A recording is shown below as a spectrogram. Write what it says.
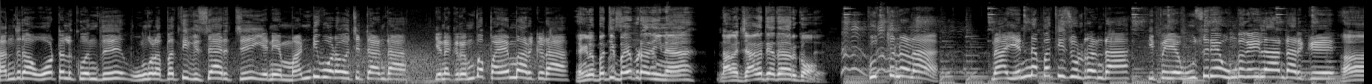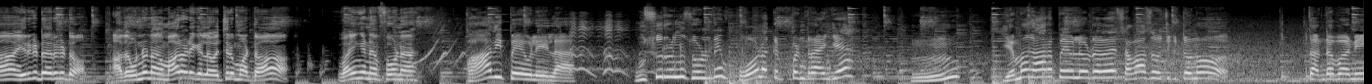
சந்திரா ஹோட்டலுக்கு வந்து உங்களை பத்தி விசாரிச்சு என்னைய மண்டி போட வச்சுட்டான்டா. எனக்கு ரொம்ப பயமா இருக்குடா. எங்களை பத்தி பயப்படாதீங்கண்ணே. நாங்க ஜாகிரதையா தான் இருக்கோம். குத்துனானா நான் என்ன பத்தி சொல்றேன்டா? இப்ப என் உசுரே உங்க கையில தான்டா இருக்கு. ஆ ஆ, இருக்கட்டும் இருக்கட்டும். அதை ஒன்றும் நாங்கள் மாரடிக்கல வச்சிட மாட்டோம். வைங்கண்ணே ஃபோனை பாவி பயவுலையிலா உசுருன்னு சொல்றேன் போனை கட் பண்றாங்க. ம் எமகார பயவுலோட சவாசம் வச்சுக்கிட்டனோ? தண்டபாணி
